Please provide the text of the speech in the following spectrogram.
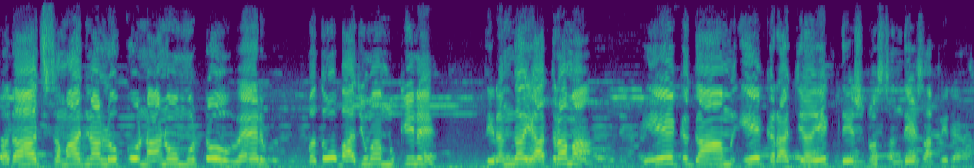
બધા જ સમાજના લોકો, નાનો, મોટો, વેર બધો બાજુમાં મૂકીને તિરંગા યાત્રામાં એક ગામ, એક રાજ્ય, એક દેશનો સંદેશ આપી રહ્યા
